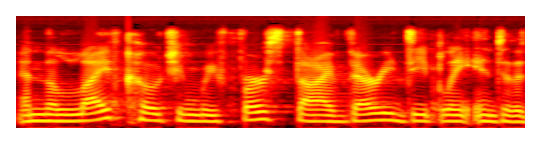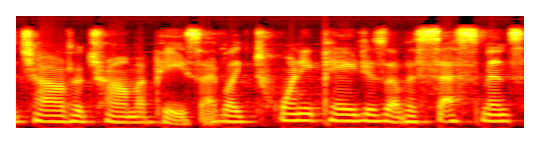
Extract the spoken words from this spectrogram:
And the life coaching, we first dive very deeply into the childhood trauma piece. I have like 20 pages of assessments.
